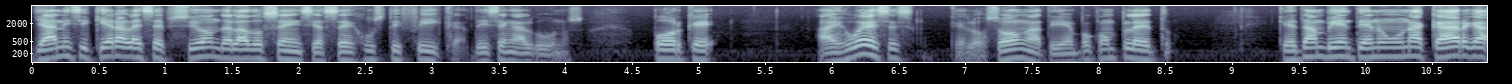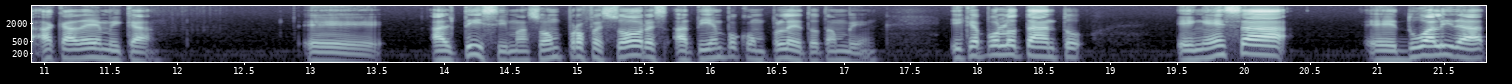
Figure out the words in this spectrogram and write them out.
ya ni siquiera la excepción de la docencia se justifica, dicen algunos, porque hay jueces que lo son a tiempo completo, que también tienen una carga académica eh, altísima, son profesores a tiempo completo también, y que por lo tanto en esa eh, dualidad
